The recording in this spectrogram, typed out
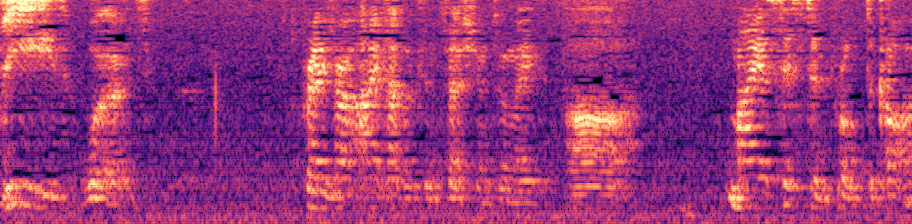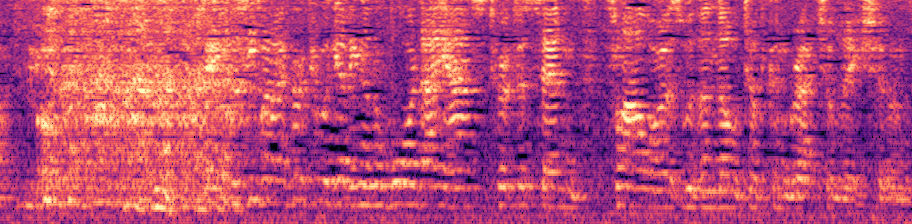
these words. Frasier, I have a confession to make. Ah. My assistant wrote the card. Hey, you see, when I heard you were getting an award, I asked her to send flowers with a note of congratulations.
